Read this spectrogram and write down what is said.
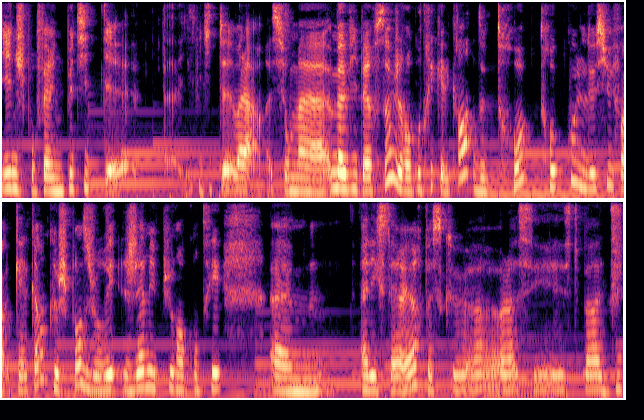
Inge pour faire une petite euh, petite euh, voilà sur ma, ma vie perso j'ai rencontré quelqu'un de trop trop cool dessus enfin quelqu'un que je pense j'aurais jamais pu rencontrer à l'extérieur parce que voilà c'était pas du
